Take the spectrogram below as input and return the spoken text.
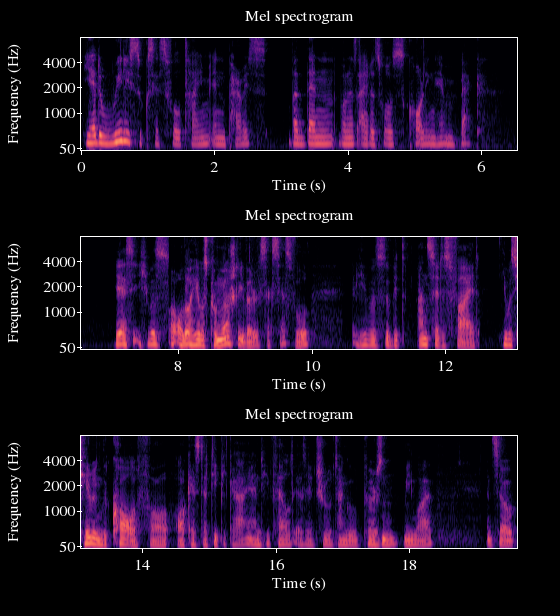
He had a really successful time in Paris, but then Buenos Aires was calling him back. Yes, he was, although he was commercially very successful, he was a bit unsatisfied. He was hearing the call for Orchestra Tipica and he felt as a true tango person meanwhile. And so,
